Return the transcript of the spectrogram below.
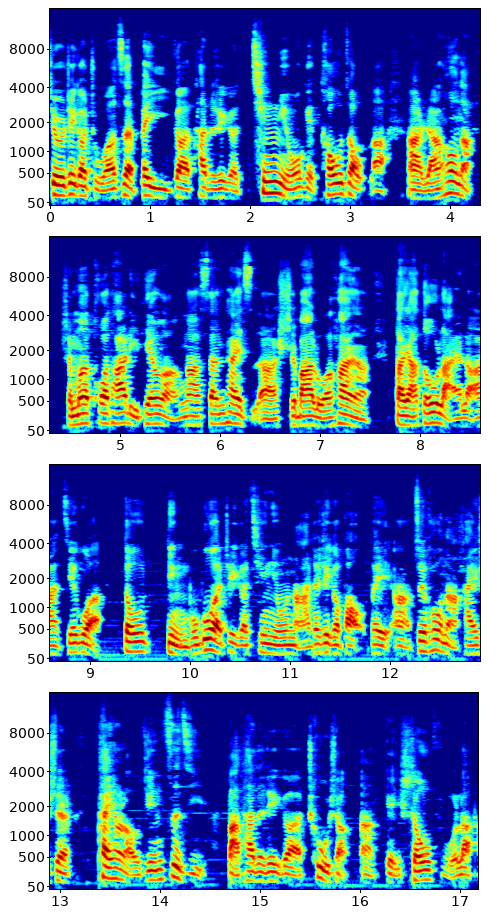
就是这个镯子被一个他的这个青牛给偷走了啊。然后呢，什么托塔李天王啊、三太子啊、十八罗汉啊，大家都来了啊，结果都顶不过这个青牛拿着这个宝贝啊。最后呢，还是太上老君自己把他的这个畜生啊给收服了。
